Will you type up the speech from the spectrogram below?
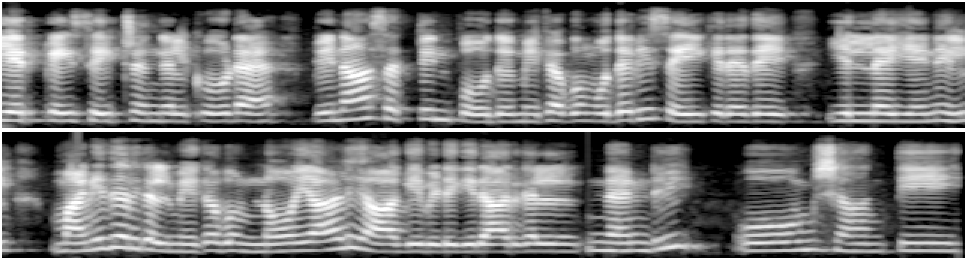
இயற்கை சீற்றங்கள் கூட வினாசத்தின் போது மிகவும் உதவி செய்கிறது. இல்லையெனில் மனிதர்கள் மிகவும் நோயாளி ஆகிவிடுகிறார்கள். நன்றி. ஓம் சாந்தி.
